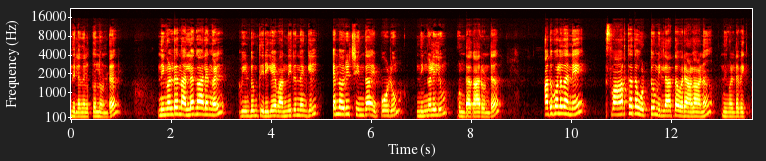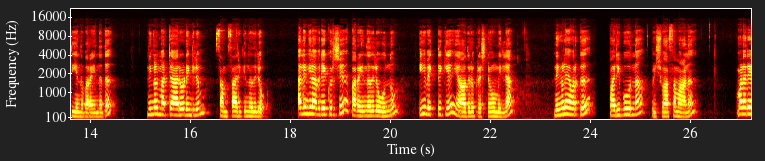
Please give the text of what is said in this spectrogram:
നിലനിൽക്കുന്നുണ്ട്. നിങ്ങളുടെ നല്ല കാലങ്ങൾ വീണ്ടും തിരികെ വന്നിരുന്നെങ്കിൽ എന്നൊരു ചിന്ത എപ്പോഴും നിങ്ങളിലും ഉണ്ടാകാറുണ്ട്. അതുപോലെ തന്നെ സ്വാർത്ഥത ഒട്ടുമില്ലാത്ത ഒരാളാണ് നിങ്ങളുടെ വ്യക്തി എന്ന് പറയുന്നത്. നിങ്ങൾ മറ്റാരോടെങ്കിലും സംസാരിക്കുന്നതിലോ അല്ലെങ്കിൽ അവരെക്കുറിച്ച് പറയുന്നതിലോ ഒന്നും ഈ വ്യക്തിക്ക് യാതൊരു പ്രശ്നവുമില്ല. നിങ്ങളെ അവർക്ക് പരിപൂർണ വിശ്വാസമാണ്. വളരെ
